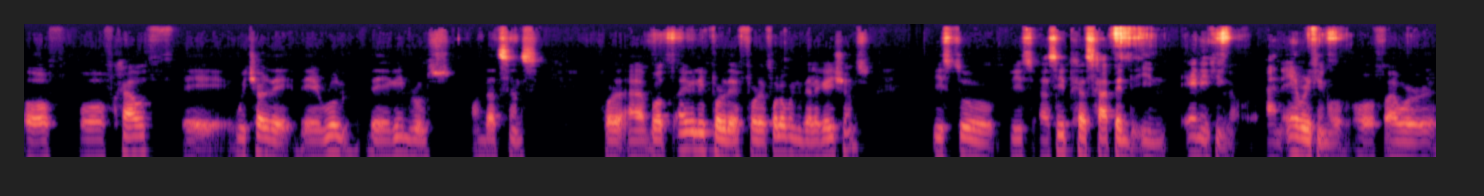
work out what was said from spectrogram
of of how uh, which are the, the rule the game rules on that sense. For uh, but I believe for the for the following delegations is to is as it has happened in anything and everything of, of our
